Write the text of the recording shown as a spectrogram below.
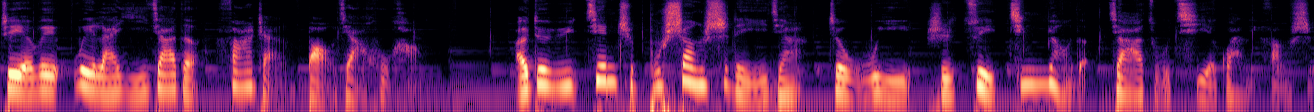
这也为未来宜家的发展保驾护航。而对于坚持不上市的宜家，这无疑是最精妙的家族企业管理方式。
